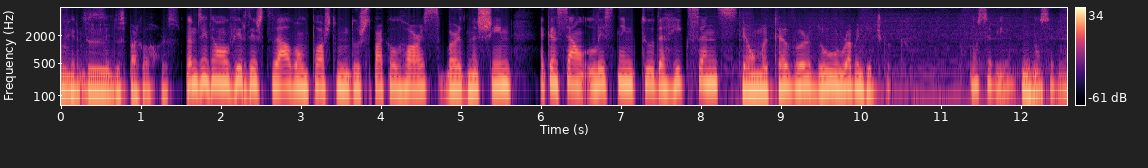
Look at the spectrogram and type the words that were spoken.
de, de, Sparkle Horse. Vamos então ouvir deste álbum póstumo dos Sparkle Horse, Bird Machine, a canção Listening to the Hicksons. Que é uma cover do Robin Hitchcock. Não sabia, uhum. não sabia.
